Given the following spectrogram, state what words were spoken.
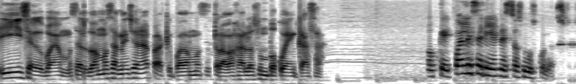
y se los, vamos, se los vamos a mencionar para que podamos trabajarlos un poco en casa. Ok, ¿cuáles serían estos músculos?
